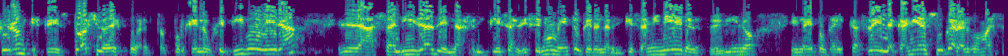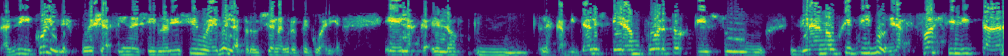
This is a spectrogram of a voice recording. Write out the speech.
fueron este, todas ciudades puertos, porque el objetivo era la salida de las riquezas de ese momento, que era la riqueza minera, después vino en la época del café, la caña de azúcar, algo más agrícola, y después ya a fines del siglo XIX la producción agropecuaria. Eh, las, eh, mm, las capitales eran puertos que su gran objetivo era facilitar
